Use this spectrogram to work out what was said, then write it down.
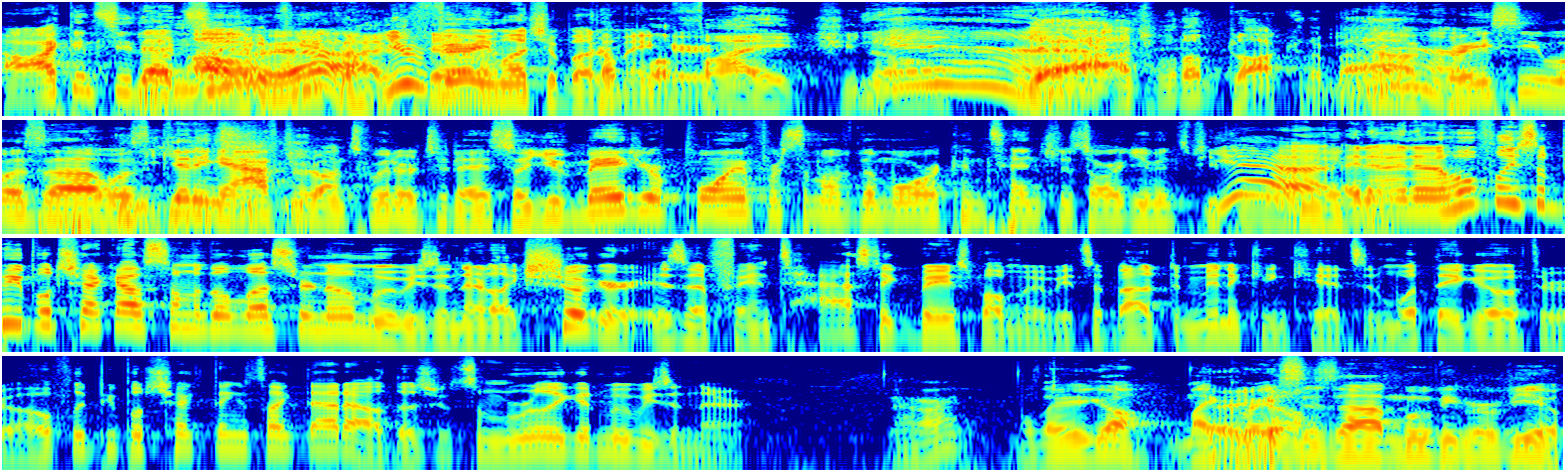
I can see that You know, too. if you Yeah. guys You're very much a butter couple maker. Of fights, you know. Yeah. Yeah, that's what I'm talking about. No, Yeah. Gracie was uh, was getting after it on Twitter today. So you've made your point for some of the more contentious arguments people yeah, were and, and uh, hopefully some people check out some of the lesser known movies in there. Like Sugar is a fantastic baseball movie. It's about Dominican kids and what they go through. Hopefully people check things like that out. Those are some really good movies in there. All right. Well, there you go. Mike There Grace's uh, movie review.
